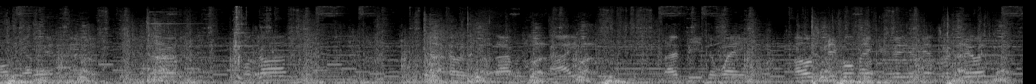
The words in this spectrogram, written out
all the other enemies were gone. because that would be nice. That'd be the way most people making video games would do it.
